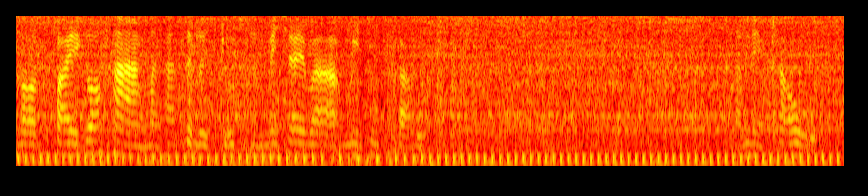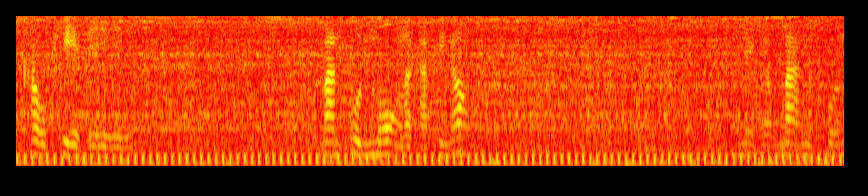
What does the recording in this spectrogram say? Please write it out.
หลอดไฟก็ห่างนะคะ แต่ละจุดมันไม่ใช่ว่ามีทุกเสาอันนี้เข้าเข้าเขตเอ บ้านพนโมงแล้วค่ะพี่น้องนี่ก็บ้านคน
